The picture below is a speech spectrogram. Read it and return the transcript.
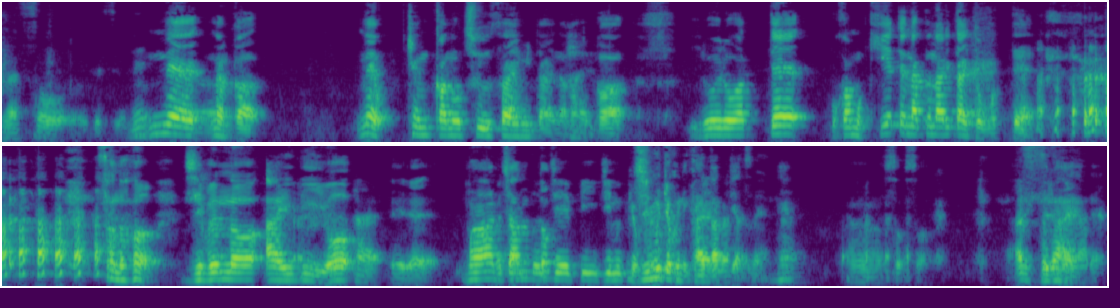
まあ、そうですよね。ね、なんか、ね、喧嘩の仲裁みたいなのとか、い、ろいろあって、僕はもう消えてなくなりたいと思って、その、自分の ID を、はい。えーマーチャント、JP 事務局。事務局に変えたってやつだよねはい。うん、そうそう。あれ辛い、あれ。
